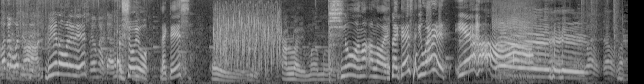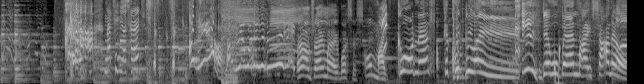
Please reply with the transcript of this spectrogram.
Madam, what is it? Do you know what it is? No, madam. I'll show you. Like this. Hey, mama. No, not alloy. Like this? You wear it? Yeah! Matching your wow, wow. Nothing was hurt. Up here! Up here, what are you doing? I'm trying my boxes. Oh my goodness! Up here quickly! they will ban my channel.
